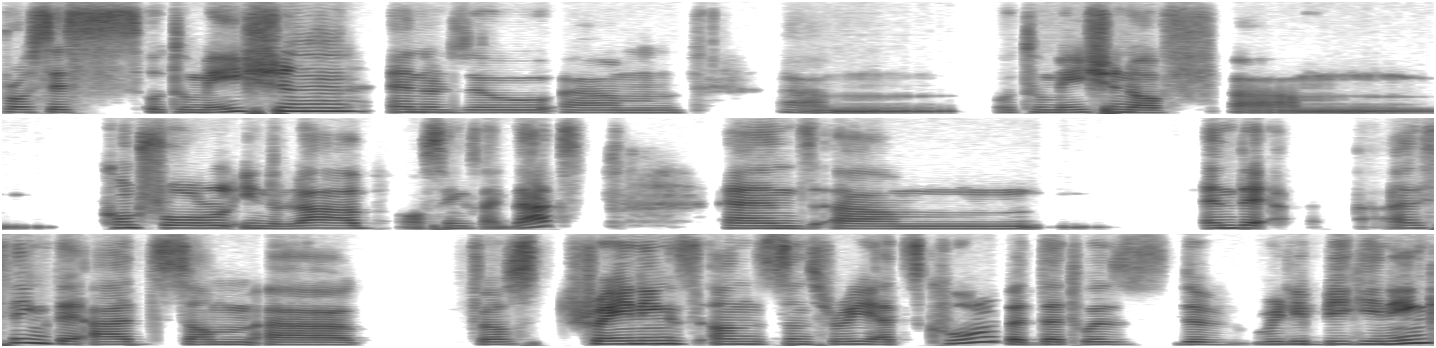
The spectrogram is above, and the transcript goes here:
process automation and also um, um, automation of control in a lab or things like that and um, and they, I think they had some uh, first trainings on sensory at school, but that was the really beginning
